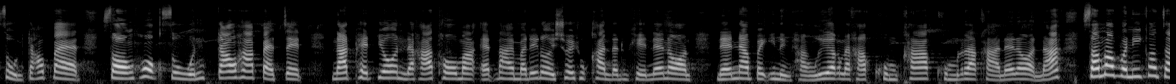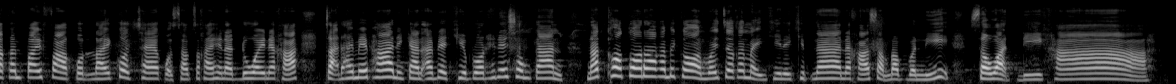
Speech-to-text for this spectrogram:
098 260 9587 นัดเพชรยนต์นะคะ โทรมาแอดไลน์มาได้เลยช่วยทุกคันดันทุกเคสแน่นอน แนะนำไปอีกหนึ่งทางเลือกนะคะ คุ้มค่าคุ้มราคาแน่นอนนะสำหรับวันนี้ก่อนจากกันไปฝากกดไลค์กดแชร์กด Subscribe ให้นัดด้วยนะคะจะได้ไม่พลาดในการอัปเดตคลิปรถให้ได้ชมกัน นัดขอตัวลากันไปก่อนไว้เจอกันใหม่อีกทีในคลิปหน้านะคะสำหรับวันนี้ สวัสดีค่ะ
